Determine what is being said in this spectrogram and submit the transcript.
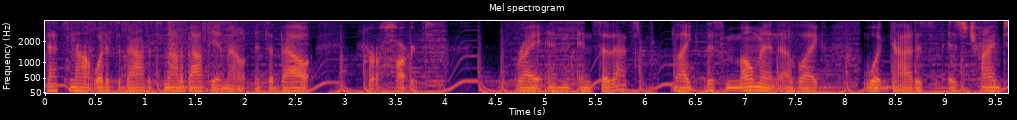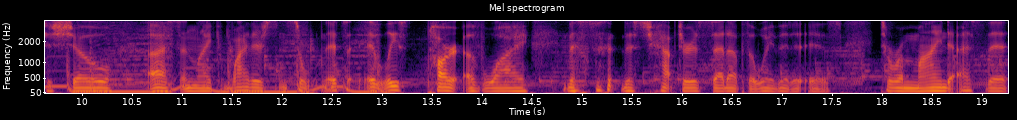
that's not what it's about. It's not about the amount. It's about her heart. Right? And and so that's like this moment of like what God is is trying to show us and like why there's so it's at least part of why this this chapter is set up the way that it is to remind us that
